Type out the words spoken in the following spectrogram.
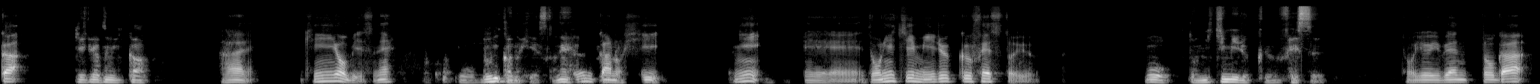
日、11月3日、はい、金曜日ですね。文化の日ですかね。文化の日に、えー土日ミルクフェスという、を土日ミルクフェス。というイベントが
